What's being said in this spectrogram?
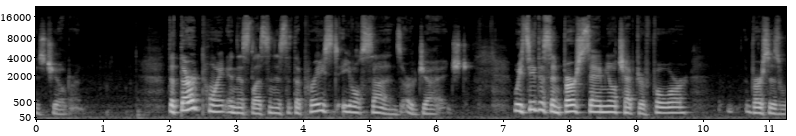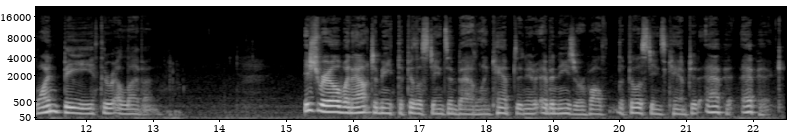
his children. The third point in this lesson is that the priest's evil sons are judged. We see this in 1 Samuel chapter 4 verses 1b through 11. Israel went out to meet the Philistines in battle and camped in Ebenezer while the Philistines camped at Aphek.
